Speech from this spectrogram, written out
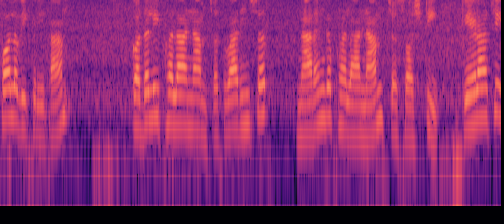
ફલ વિક્રેતા કદલી ફલાનામ ચત્વારિંશત, નારંગ ફલાનામ ચ ષષ્ટી કેળા છે,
